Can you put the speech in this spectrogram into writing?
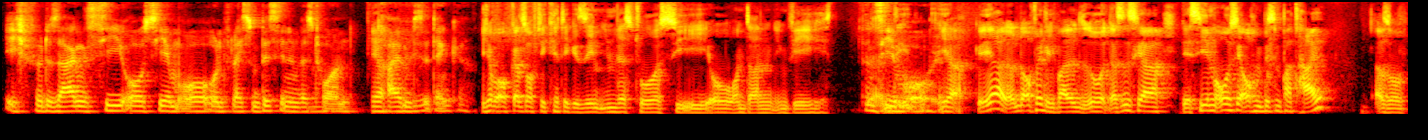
ich würde sagen, CEO, CMO und vielleicht so ein bisschen Investoren ja. treiben diese Denke. Ich habe auch ganz oft die Kette gesehen, Investor, CEO und dann irgendwie der CMO. Die, ja, ja, und auch wirklich, weil so, das ist ja, der CMO ist ja auch ein bisschen Partei. Also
